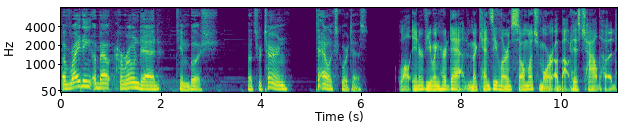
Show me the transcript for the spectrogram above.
of writing about her own dad, Tim Busch. Let's return to Alex Cortez. While interviewing her dad, Mackenzie learned so much more about his childhood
